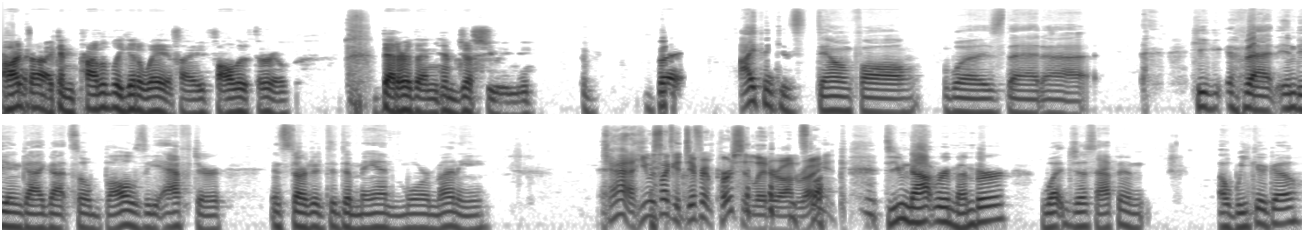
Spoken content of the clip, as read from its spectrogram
odds are I can probably get away if I follow through. Better than him just shooting me. But I think his downfall was that uh, he that Indian guy got so ballsy after and started to demand more money. Yeah, he was like a different person later on, right? Like, do you not remember what just happened a week ago?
